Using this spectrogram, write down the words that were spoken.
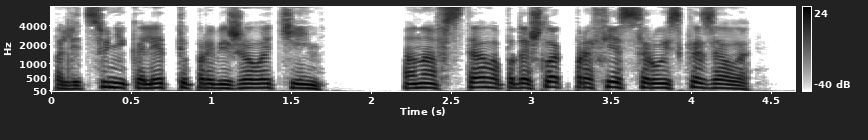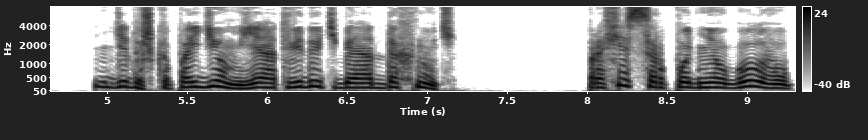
По лицу Николетты пробежала тень. Она встала, подошла к профессору и сказала, «Дедушка, пойдем, я отведу тебя отдохнуть». Профессор поднял голову,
